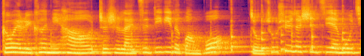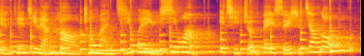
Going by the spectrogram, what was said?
各位旅客，你好，这是来自滴滴的广播。走出去的世界，目前天气良好，充满机会与希望，一起准备随时降落。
